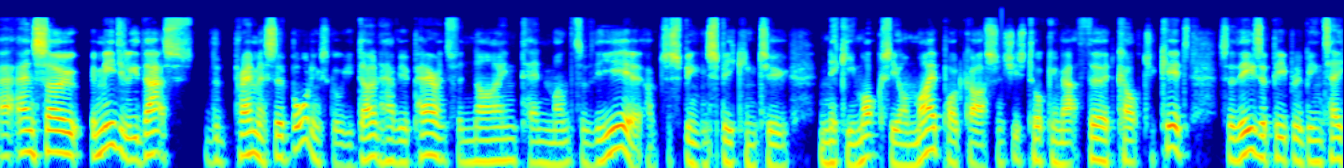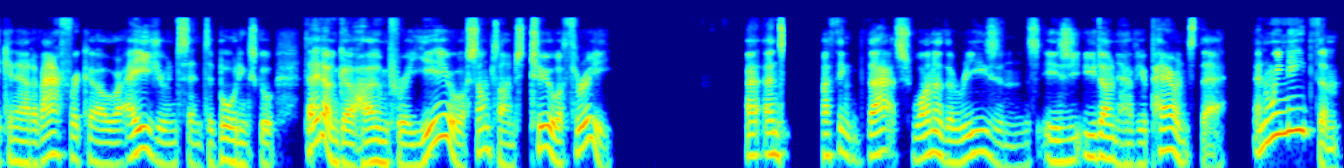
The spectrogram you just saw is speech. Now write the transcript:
and so immediately that's the premise of boarding school. You don't have your parents for nine ten months of the year. I've just been speaking to nikki moxie on my podcast and she's talking about third culture kids. So these are people who've been taken out of africa or asia and sent to boarding school. They don't go home for a year or sometimes two or three. And i think that's one of the reasons is you don't have your parents there and we need them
